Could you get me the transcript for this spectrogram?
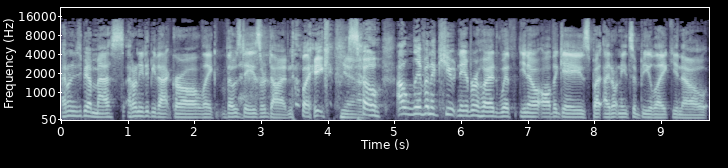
I don't need to be a mess. I don't need to be that girl. Like, those days are done. like, Yeah. so I'll live in a cute neighborhood with, you know, all the gays, but I don't need to be like, you know,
